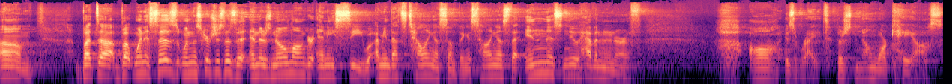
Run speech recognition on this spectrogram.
Um, but, uh, but when it says, when the scripture says that, and there's no longer any sea, I mean, that's telling us something. It's telling us that in this new heaven and earth, all is right. There's no more chaos.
